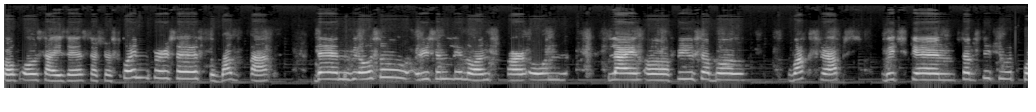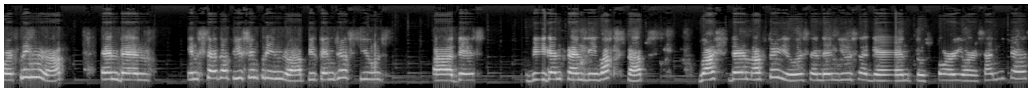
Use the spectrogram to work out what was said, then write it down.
of all sizes such as coin purses to bag packs. Then we also recently launched our own line of reusable wax wraps which can substitute for cling wrap. And then instead of using cling wrap you can just use uh, this vegan friendly wax wraps wash them after use and then use again to store your sandwiches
